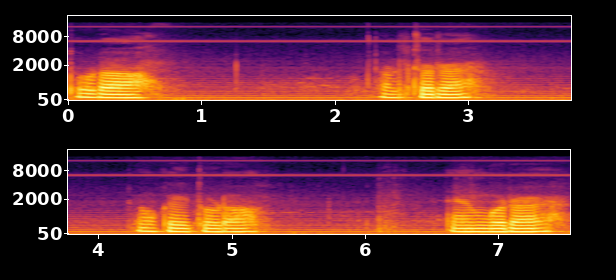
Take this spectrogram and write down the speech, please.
थोड़ा रहा है। क्योंकि थोड़ा हैंग हो रहा है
